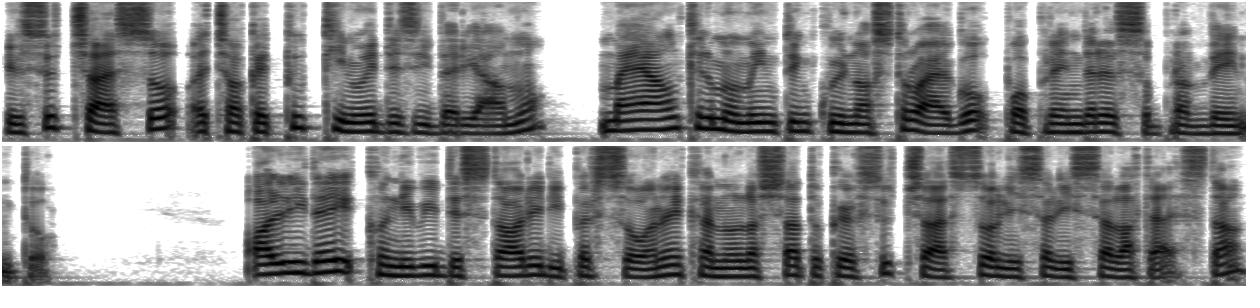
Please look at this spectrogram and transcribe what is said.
Il successo è ciò che tutti noi desideriamo, ma è anche il momento in cui il nostro ego può prendere il sopravvento. Holiday condivide storie di persone che hanno lasciato che il successo gli salisse alla testa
